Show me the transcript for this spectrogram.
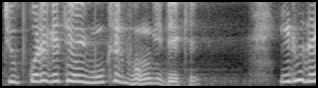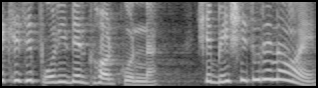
চুপ করে গেছে ওই মুখের ভঙ্গি দেখে। ইরু দেখেছে পরীদের ঘর কন্যা সে বেশি দূরে নয়,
